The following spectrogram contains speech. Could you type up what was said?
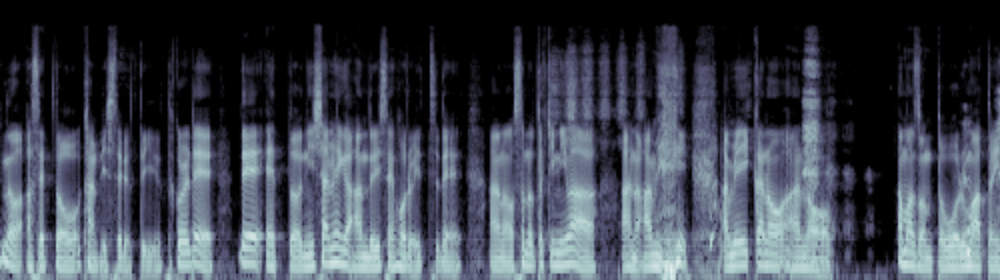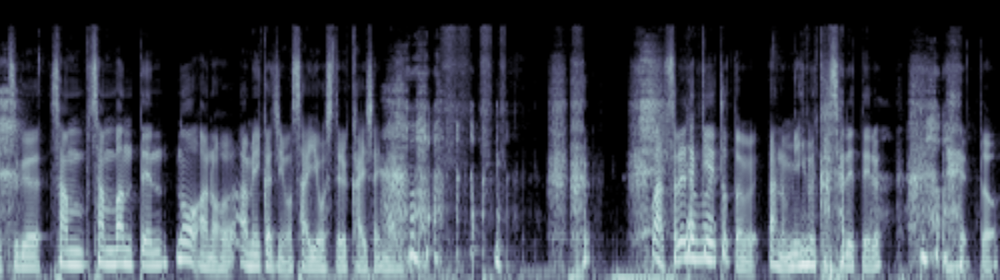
のアセットを管理してるっていうところで、で、えっと、2社目がアンドリーセン・ホルウィッツで、あの、その時には、あの、アメリ、アメリカの、あの、アマゾンとウォールマートに次ぐ 3, 3番店の、あの、アメリカ人を採用してる会社になるみたいな。まあ、それだけちょっと、あの、ミーム化されてる、えっと、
